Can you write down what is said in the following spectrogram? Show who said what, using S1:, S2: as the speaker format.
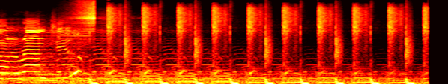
S1: gonna run to?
